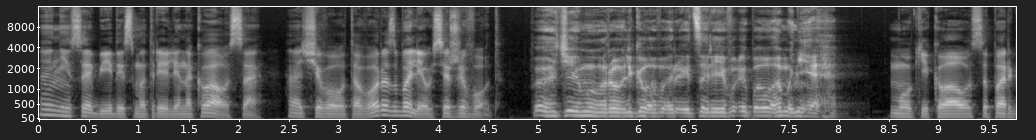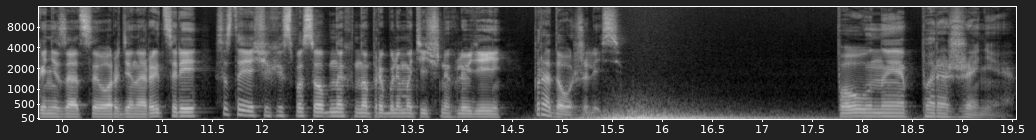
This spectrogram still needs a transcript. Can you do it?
Они с обидой смотрели на Клауса, отчего у того разболелся живот. Почему роль главы рыцарей выпала мне? Муки Клауса по организации Ордена Рыцарей, состоящих из способных, но проблематичных людей, продолжились. Полное поражение.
